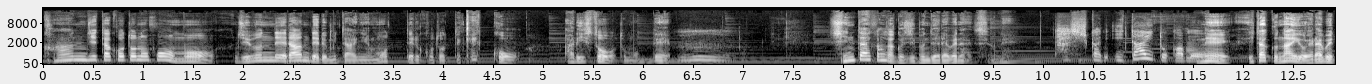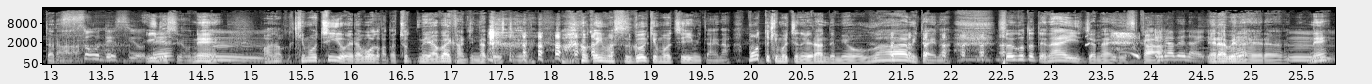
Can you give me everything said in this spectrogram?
感じたことの方も自分で選んでるみたいに思ってることって結構ありそうと思って。うん身体感覚自分で選べないですよね。確かに痛いとかも、ね痛くないを選べたらそうですよね。いいですよね。うん。あなんか気持ちいいを選ぼうとかだちょっとねやばい感じになったりして あなんか今すごい気持ちいいみたいな。もっと気持ちいいの選んでみよう。うわーみたいな。そういうことってないじゃないですか。選べないね。選べない選べうん。ね、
